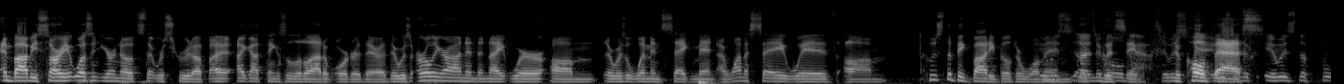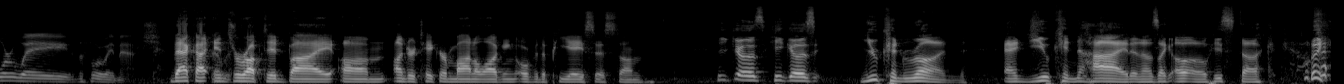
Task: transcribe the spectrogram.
And Bobby, sorry, it wasn't your notes that were screwed up. I, I got things a little out of order there. There was earlier on in the night where um there was a women's segment. I want to say with um who's the big bodybuilder woman? It was uh, that's with Nicole Bass. It was, Nicole yeah, it was the- Bass. It was the four way the four way match. that got was- interrupted by um Undertaker monologuing over the PA system. He goes, he goes, you can run and you can hide. And I was like, oh, oh, he's stuck. like,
